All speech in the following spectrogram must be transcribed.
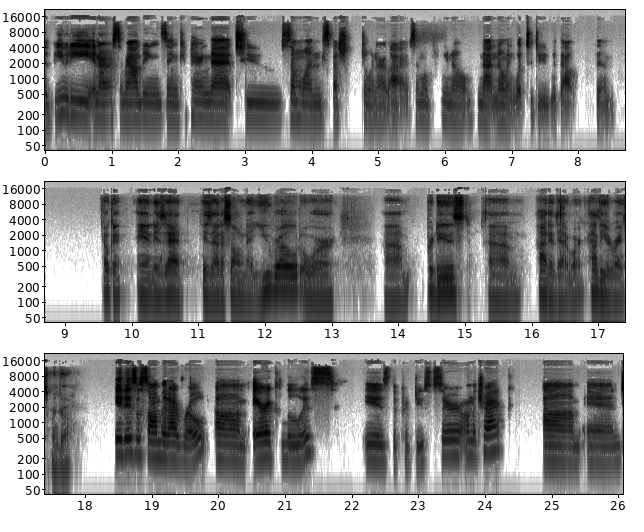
the beauty in our surroundings and comparing that to someone special in our lives and you know not knowing what to do without them. Okay. And is that is that a song that you wrote or um, produced? Um, how did that work? How did the arrangement go? It is a song that i wrote. Um, eric lewis is the producer on the track. Um, and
